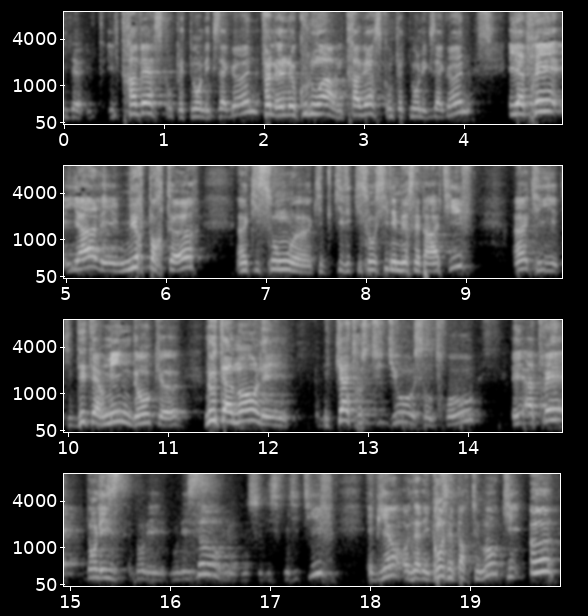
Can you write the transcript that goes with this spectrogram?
il, traverse complètement l'hexagone, enfin le, couloir, il traverse complètement l'hexagone. Et après, il y a les murs porteurs, hein, qui, sont, euh, qui, sont aussi des murs séparatifs, hein, qui, déterminent donc euh, notamment les, les, quatre studios centraux. Et après, dans les, dans, les, dans les angles de ce dispositif, eh bien, on a les grands appartements qui, eux,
